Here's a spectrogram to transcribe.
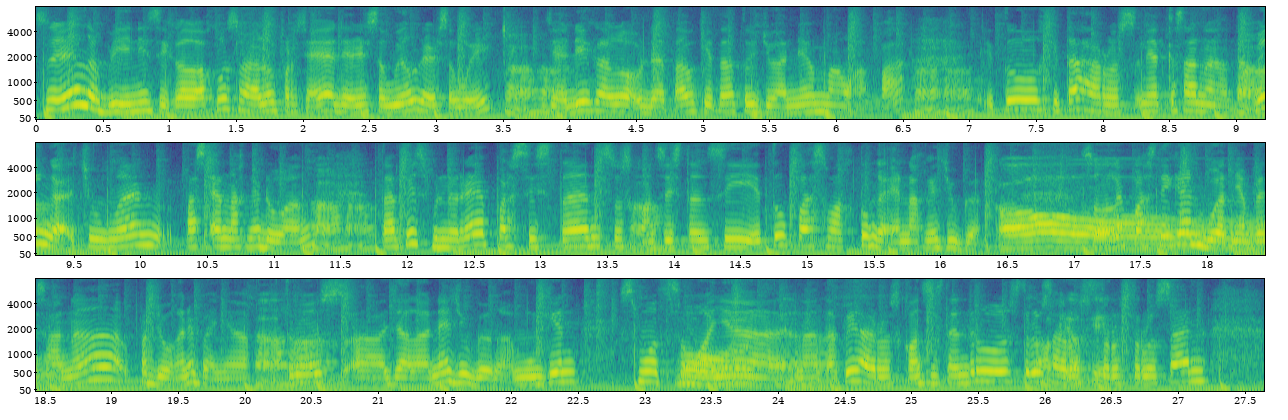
Sebenarnya lebih ini sih, kalau aku selalu percaya there is a will, there's a way. Uh-huh. Jadi kalau udah tahu kita tujuannya mau apa, Uh-huh. itu kita harus niat ke sana. Tapi nggak cuman pas enaknya doang, Uh-huh. tapi sebenarnya persistence, terus konsistensi itu pas waktu nggak enaknya juga. Oh. Soalnya pasti kan buat nyampe sana perjuangannya banyak. Ha, ha. Terus uh, jalannya juga nggak mungkin smooth, semuanya. ya, Nah, tapi harus konsisten terus, terus Oke, harus oke. terus-terusan.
